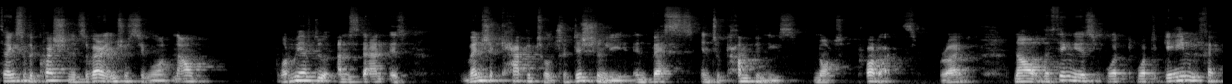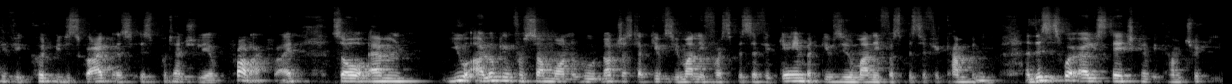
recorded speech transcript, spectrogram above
Thanks for the question. It's a very interesting one. Now, what we have to understand is venture capital traditionally invests into companies, not products, right? Now, the thing is, what, what game effectively could be described as is potentially a product, right? So um, you are looking for someone who not just like gives you money for a specific game, but gives you money for a specific company. And this is where early stage can become tricky.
